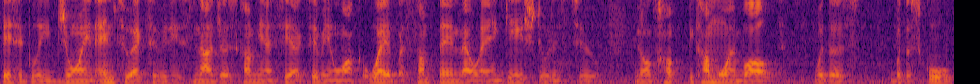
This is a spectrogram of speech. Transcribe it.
basically join into activities, not just come here and see activity and walk away, but something that will engage students to you know com- become more involved with the, with the school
